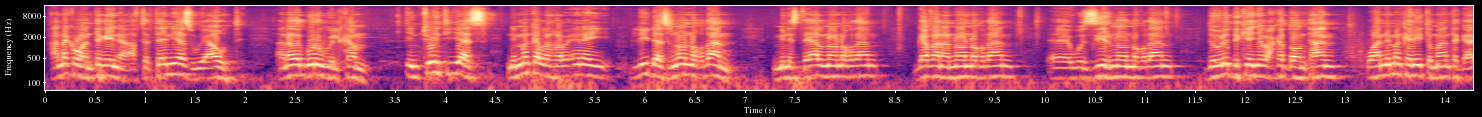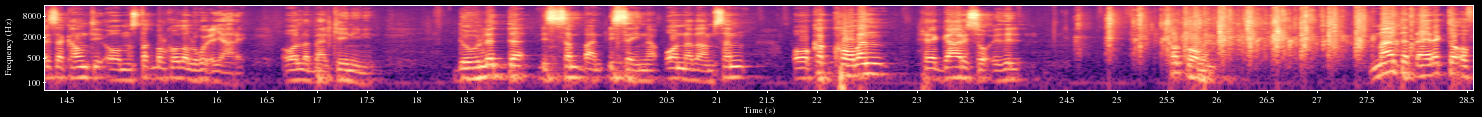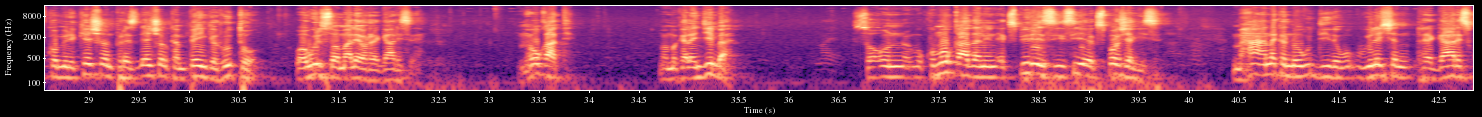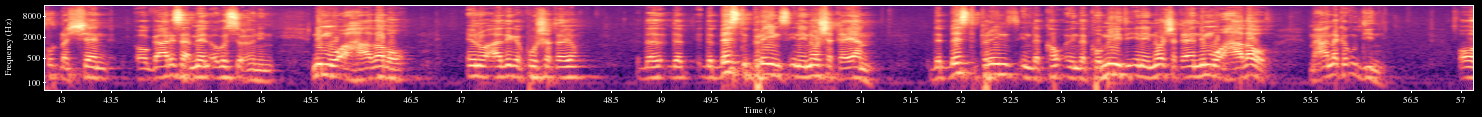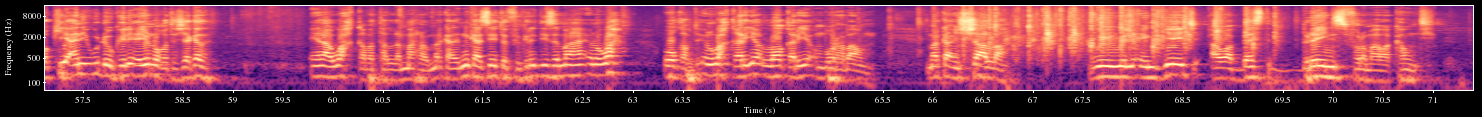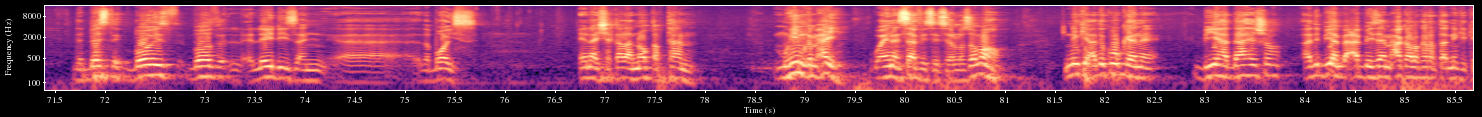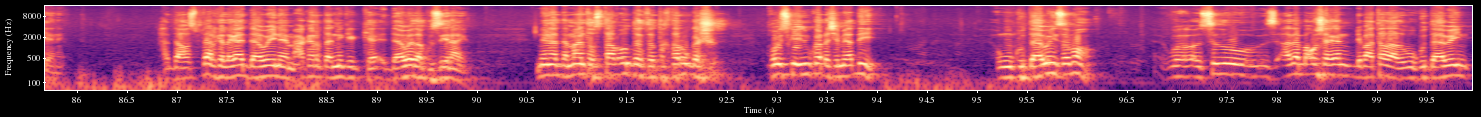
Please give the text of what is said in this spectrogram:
annaka waan tegaynaa. After ten years we out. Another group will come. In twenty years nimanka la rabo inay leaders noo noqdaan ministerial noo noqdaan governor noo noqdaan wasiir noo noqdaan dowladda kenya wax ka doontaan waa nimankanito maanta garissa county oo mustaqbalkooda lagu ciyaaray oo la baalkeenaynin. Dowladda dhisan baan dhisayna oo nidaamsan oo ka kooban reer gaariso idil. Ka kooban maanta director of communication presidential campaignka ruto waa wiil soomaaliya oo reer gaaris ah muxuu qaatay ma makalanjimba so un kumuu qaadanin experiencegiisa iyo exposuregiisa. Maxaa annaka noogu diida wiilashan reer gaaris ku dhasheen oo gaarisa meel oga soconin? Ninmuu ahaadabo inuu adiga ku shaqeeyo. The best brains inay noo shaqeeyaan. The best brains in the in the community inay noo shaqeeyaan. Ninmuu ahaadabo maxaa annaka u diidna oo kii ani ugu dhow keli ay u noqoto sheekada. Inaad wax qabata lama rabo. Markaa ninkaasayto fikradiisa maaha inuu wax uu qabto inuu wax qariyo loo qariyo unbuu rabaa un marka insha allah we will engage our best brains from our county. The best boys both ladies and uh, the boys. Inay shaqada noo qabtaan. Muhiimka maxay? Waa inaan servicesno soo ninkii adi ku keene biyo haddaa hesho adi biyaan ba cabaysaa maxaa kaloo ka rabtaa ninkii keene haddaa hosbitaalka lagaa daaweynaya maxaa ka rabtaa ninka daawada ku siinayo? Nin hadda maanta hosbitaal u dagto daktar u gasho qoyskeedu ka dhashay miyaad dhihi? Wuu ku daaweyn soo siduu adan baa u sheegan dhibaatadaada wuu ku daaweyn.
